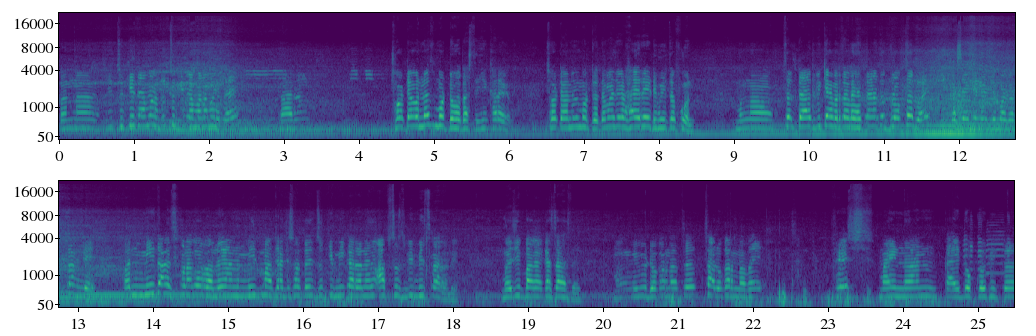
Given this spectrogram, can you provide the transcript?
पण ही चुकीचं आहे माझं चुकीचं आहे मला माहीत आहे. कारण छोट्यावरनंच मोठं होत असते ही खरं आहे छोट्यावरनंच मोठं होतं. माझ्याकडे आहे रेडमीचा फोन मग चलता आज मी कॅमेरा चालू आहे. आता ब्लॉग चालू आहे. कसे गेले ते बघा चांगले आहे. पण मी दासपणा करून आहे आणि मी माझ्या आधी स्वतःची चुकी मी करायला आपसूस बी मीच करायलोय. म्हणजे बघा कसं असतं मग मी व्हिडिओ करण्याचं चालू करणार आहे. फ्रेश माइंड आणि काय डोकं बिकं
